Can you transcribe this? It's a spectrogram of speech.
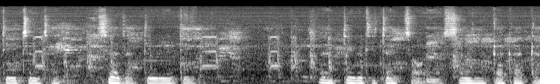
滴一滴在，下 d 滴一滴，在滴 v 滴在左有声音嘎嘎嘎。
